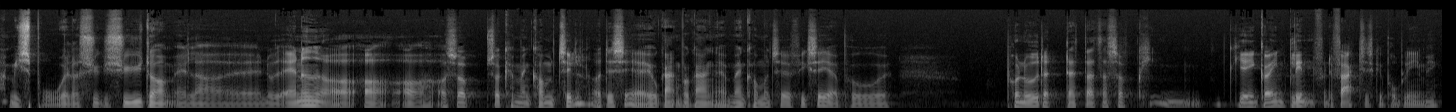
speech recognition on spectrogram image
har misbrug eller psykisk sygdom eller øh, noget andet, og, og, og, og så, så kan man komme til, og det ser jeg jo gang på gang, at man kommer til at fixere på, øh, på noget, der, der, der, der så giver en, gør en blind for det faktiske problem. Ikke?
